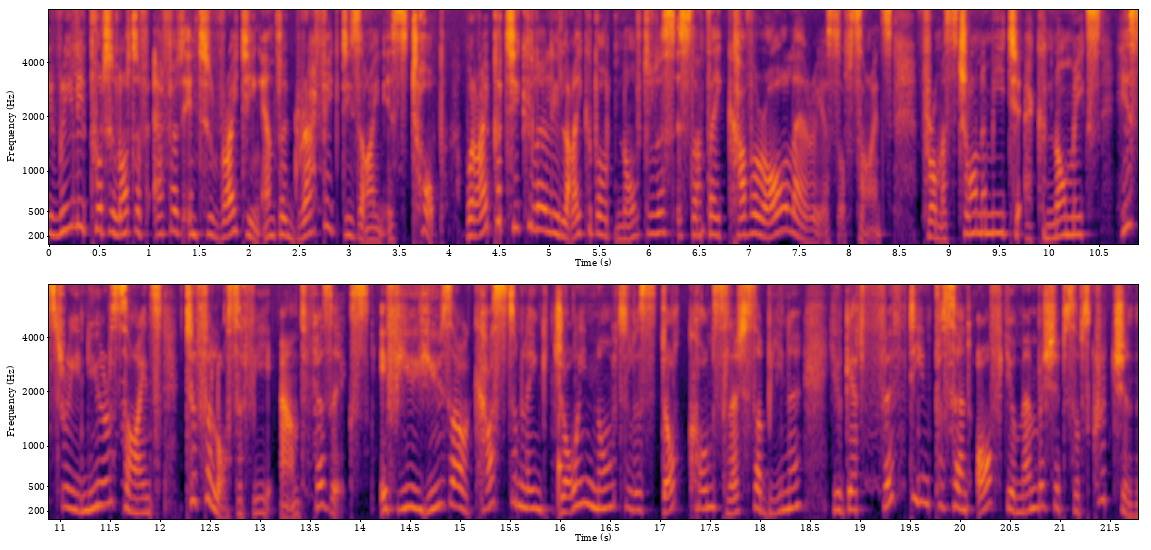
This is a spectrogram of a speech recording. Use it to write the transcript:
They really put a lot of effort into writing, and the graphic design is top. What I particularly like about Nautilus is that they cover all areas of science, from astronomy to economics, history, neuroscience to philosophy and physics. If you use our custom link joinnautilus.com slash Sabine, you get 15% off your membership subscription,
